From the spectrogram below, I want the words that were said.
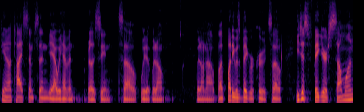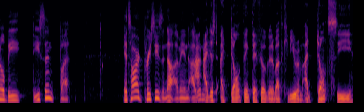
you know, Ty Simpson, yeah, we haven't really seen, so we we don't we don't know. But but he was a big recruit, so you just figure someone will be decent, but it's hard preseason. No, I mean, I I, I just I don't think they feel good about the QB room. I don't see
